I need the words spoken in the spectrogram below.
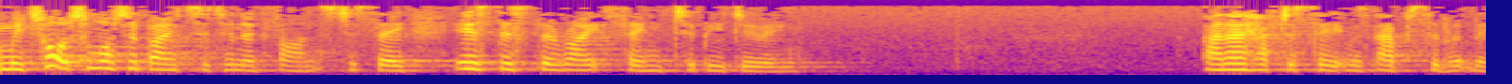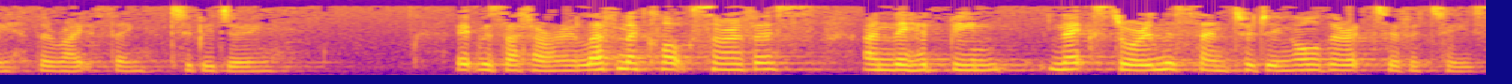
And we talked a lot about it in advance to say, is this the right thing to be doing? And I have to say it was absolutely the right thing to be doing. It was at our 11 o'clock service, and they had been next door in the centre doing all their activities.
